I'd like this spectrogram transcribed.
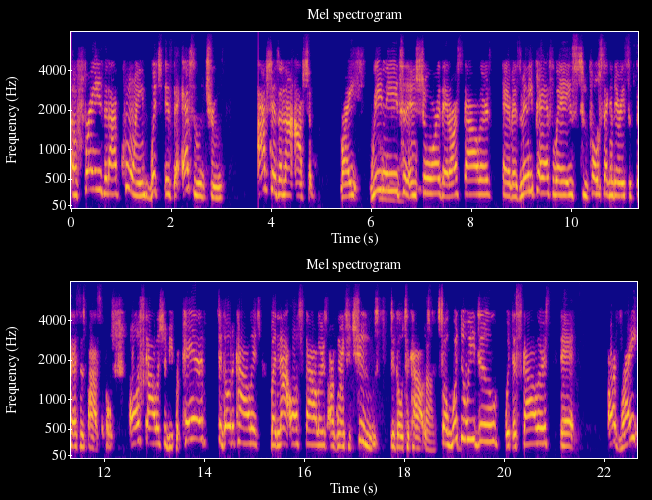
a phrase that I've coined, which is the absolute truth, options are not optional, right? We need to ensure that our scholars have as many pathways to post-secondary success as possible. All scholars should be prepared to go to college, but not all scholars are going to choose to go to college. So what do we do with the scholars that are bright,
